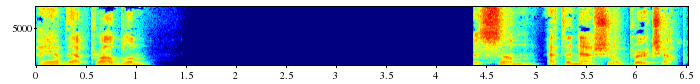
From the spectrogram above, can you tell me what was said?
I have that problem with some at the National Prayer Chapel.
